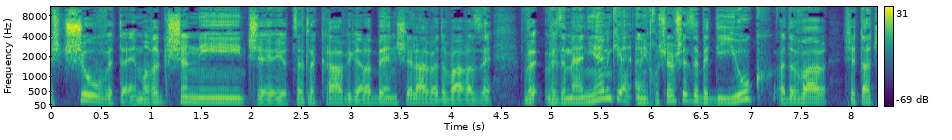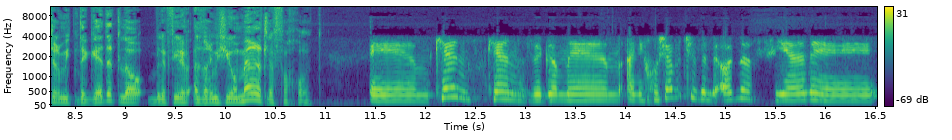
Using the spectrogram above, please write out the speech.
שוב את האם הרגשנית שיוצאת לקרב בגלל הבן שלה והדבר הזה. ו- וזה מעניין כי אני חושב שזה בדיוק הדבר שתאצ'ר מתנגדת לו לפי הדברים שהיא אומרת לפחות. אמ, כן, כן, וגם אמ, אני חושבת שזה מאוד מאפיין אה,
